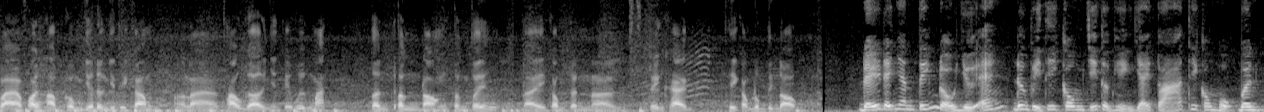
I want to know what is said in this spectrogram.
và phối hợp cùng với đơn vị thi công là tháo gỡ những cái vướng mắt tên từng đoạn từng tuyến để công trình triển khai thi công đúng tiến độ. Để đẩy nhanh tiến độ dự án, đơn vị thi công chỉ thực hiện giải tỏa thi công một bên,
